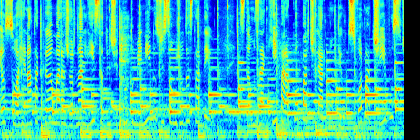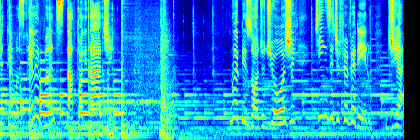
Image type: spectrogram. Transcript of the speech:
Eu sou a Renata Câmara, jornalista do Instituto Meninos de São Judas Tadeu. Estamos aqui para compartilhar conteúdos formativos de temas relevantes da atualidade. No episódio de hoje, 15 de fevereiro, Dia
